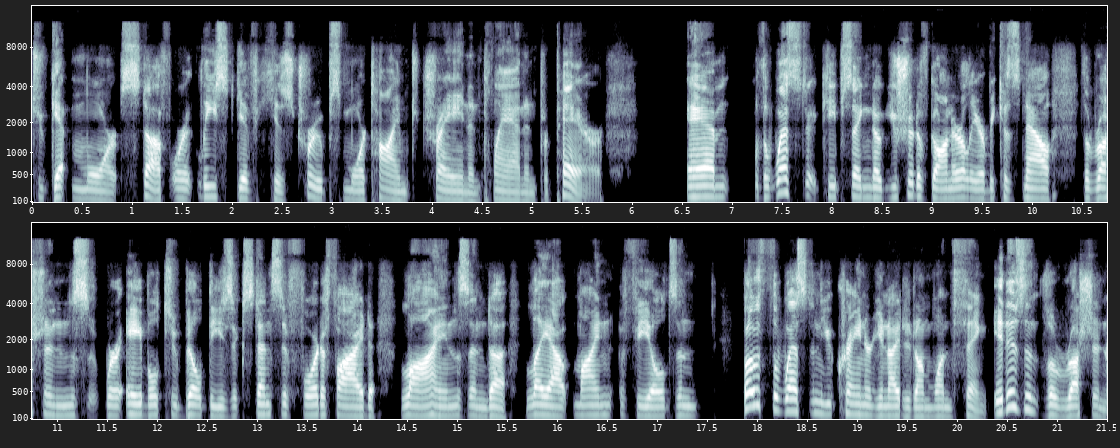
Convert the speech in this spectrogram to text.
to get more stuff, or at least give his troops more time to train and plan and prepare. And the West keeps saying, no, you should have gone earlier because now the Russians were able to build these extensive fortified lines and uh, lay out minefields. And both the West and the Ukraine are united on one thing it isn't the Russian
